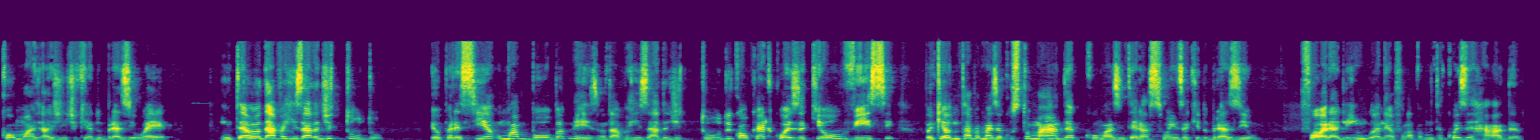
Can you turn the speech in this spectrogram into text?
como a, gente que é do Brasil é. Então eu dava risada de tudo. Eu parecia uma boba mesmo, eu dava risada de tudo e qualquer coisa que eu ouvisse, porque eu não estava mais acostumada com as interações aqui do Brasil. Fora a língua, né? Eu falava muita coisa errada,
